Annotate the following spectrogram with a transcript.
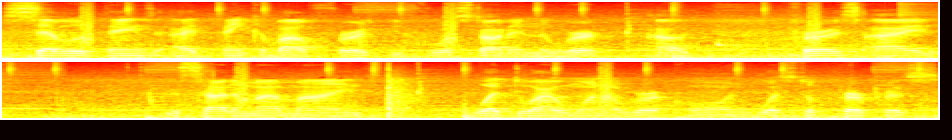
several things I think about first before starting the workout. First, I decide in my mind, what do I want to work on? What's the purpose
